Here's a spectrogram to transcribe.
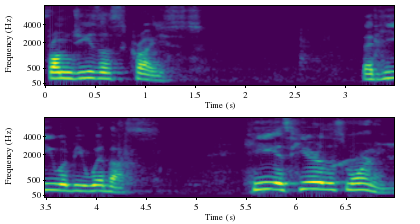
from Jesus Christ that He would be with us. He is here this morning.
